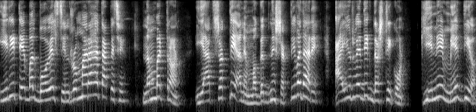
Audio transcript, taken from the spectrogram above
ઇરિટેબલ બોવેલ સિન્ડ્રોમમાં રાહત આપે છે. નંબર ત્રણ, યાદશક્તિ અને મગજની શક્તિ વધારે. આયુર્વેદિક દ્રષ્ટિકોણ, ઘીને મેધ્ય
